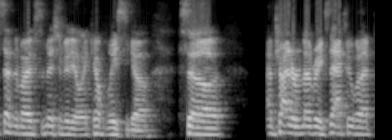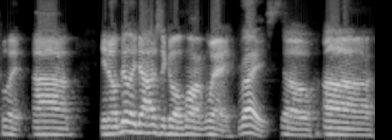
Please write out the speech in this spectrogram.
sent in my submission video like a couple weeks ago, so I'm trying to remember exactly what I put. Uh, you know, a million dollars to go a long way. Right. So uh,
